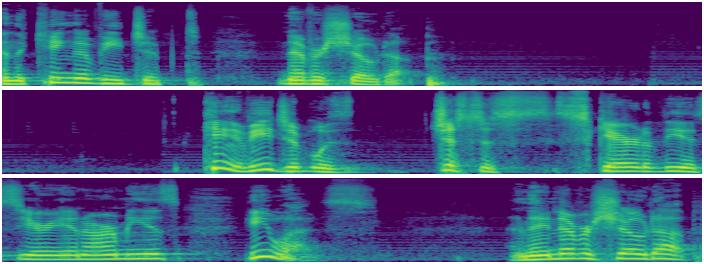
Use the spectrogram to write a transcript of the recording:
And the king of Egypt never showed up. King of Egypt was just as scared of the Assyrian army as he was. And they never showed up.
